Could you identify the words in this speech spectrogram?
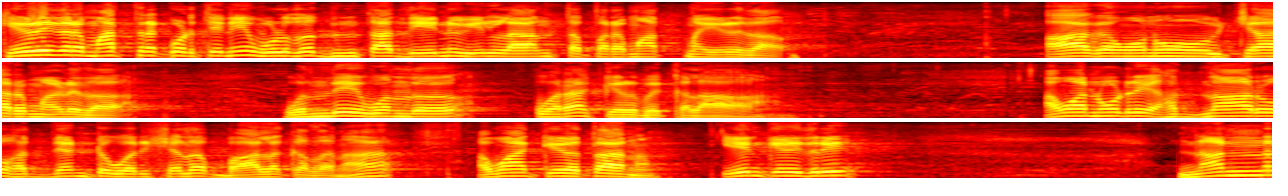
ಕೇಳಿದರೆ ಮಾತ್ರ ಕೊಡ್ತೀನಿ ಉಳಿದದಂಥದ್ದೇನೂ ಏನೂ ಇಲ್ಲ ಅಂತ ಪರಮಾತ್ಮ ಹೇಳಿದ. ಆಗ ಅವನು ವಿಚಾರ ಮಾಡಿದ, ಒಂದೇ ಒಂದು ವರ ಕೇಳಬೇಕಲ್ಲ. ಅವ ನೋಡ್ರಿ ಹದಿನಾರು, ಹದಿನೆಂಟು ವರ್ಷದ ಬಾಲಕದನ. ಅವ ಕೇಳ್ತಾನ, ಏನು ಕೇಳಿದ್ರಿ? ನನ್ನ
